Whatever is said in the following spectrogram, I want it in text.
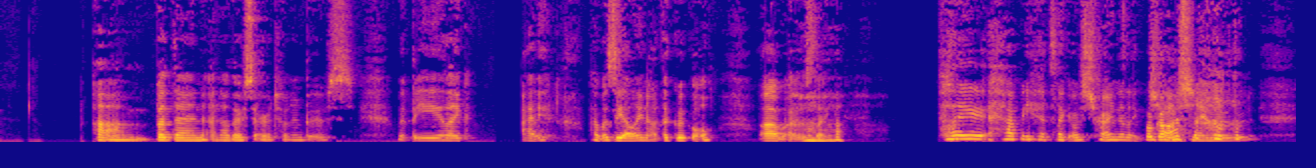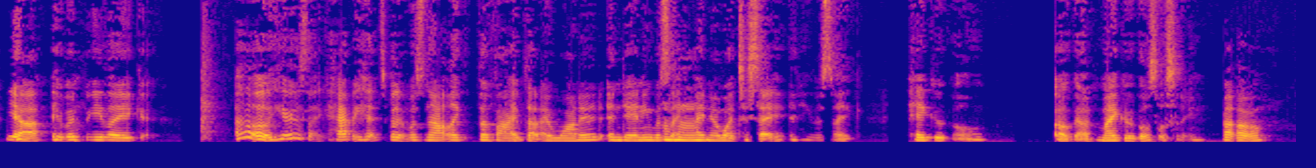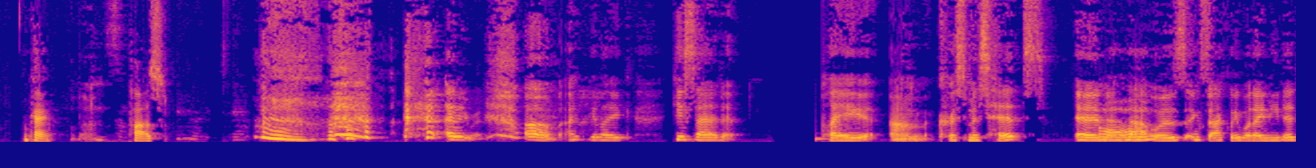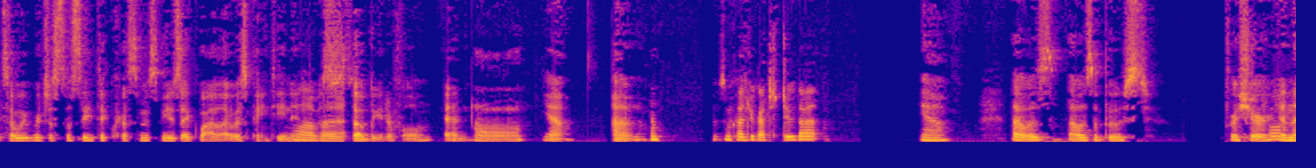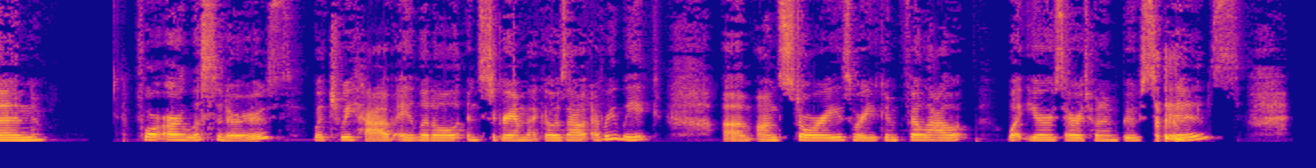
um, but then another serotonin boost would be like, I, I was yelling at the Google. Um, I was like, play happy hits. Like I was trying to like Oh, change gosh. my mood. yeah. And it would be like, oh, here's like happy hits, but it was not like the vibe that I wanted. And Danny was like, Mhm. I know what to say. And he was like, hey, Google. Oh, God, my Google's listening. Uh oh. Okay. Hold on. Pause. anyway, um, I feel like he said, play um, Christmas hits. And Aw. that was exactly what I needed. So we were just listening to Christmas music while I was painting, and Love it was it. so beautiful. And Oh, yeah, I don't know. I'm glad you got to do that. Yeah, that was that was a boost for sure. Cool. And then for our listeners, which we have a little Instagram that goes out every week um, on stories where you can fill out what your serotonin boost is.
